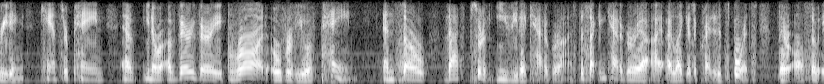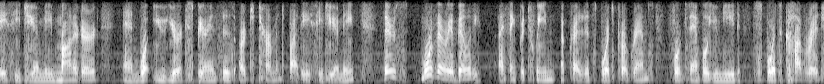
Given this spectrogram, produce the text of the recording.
treating cancer pain, uh, you know, a very, very broad overview of pain. And so that's sort of easy to categorize. The second category I, I like is accredited sports. They're also ACGME monitored, and what you, your experiences are determined by the ACGME. There's more variability I think, between accredited sports programs. For example, you need sports coverage,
